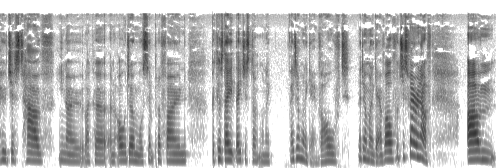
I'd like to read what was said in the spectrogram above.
who just have you know like a an older, more simpler phone, because they they just don't want to they don't want to get involved. They don't want to get involved, which is fair enough. Um,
